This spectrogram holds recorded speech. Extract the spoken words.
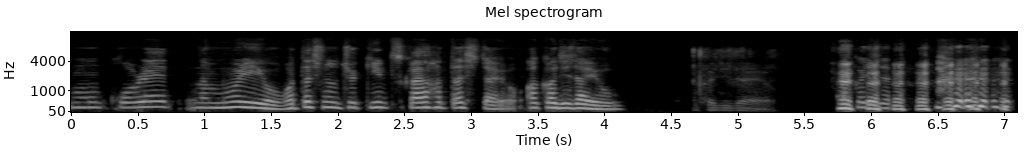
もうこれ、な無理よ。私の貯金使い果たしたよ。赤字だよ。赤字だよ。赤字だよ。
